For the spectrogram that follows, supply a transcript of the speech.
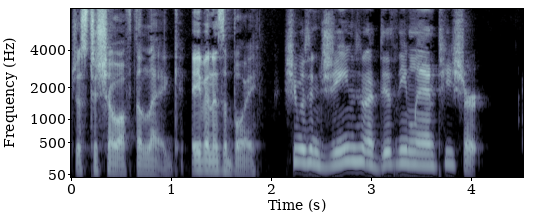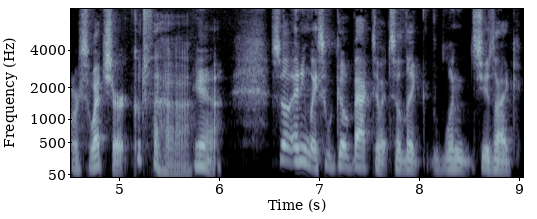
just to show off the leg, even as a boy. She was in jeans and a Disneyland T-shirt or sweatshirt. Good for her. Yeah. So anyway, so we go back to it. So like when she's like,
